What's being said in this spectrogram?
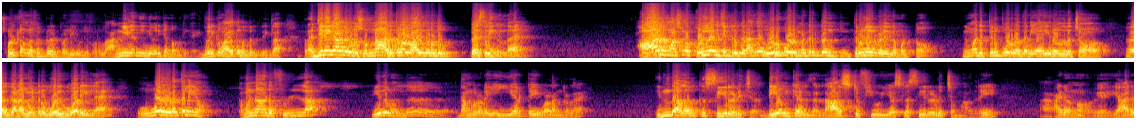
சொல்லிட்டோம்ல பிப்ரவரி டுவெண்ட்டி டுவெண்ட்டி ஃபோர்ல அன்னிலேருந்து இன்னி வரைக்கும் என்ன பண்ணீங்க இது வரைக்கும் வாய் திறந்துருக்கீங்களா ரஜினிகாந்த் ஒன்று சொன்னா அடுத்த நாள் வாய் திறந்து பேசுறீங்கல்ல? ஆறு மாசமா கொள்ளடிச்சிட்டு இருக்கிறாங்க. ஒரு கோடி மெட்ரிக் டன் திருநெல்வேலியில மட்டும். இந்த மாதிரி திருப்பூர்ல தனியா இருபது லட்சம் கனமீட்டர் ஒரு குவாரியில ஒவ்வொரு இடத்துலையும் தமிழ்நாடு ஃபுல்லா இது வந்து நம்மளுடைய இயற்கை வளங்களை இந்த அளவுக்கு சீரழிச்ச டிஎம்கே இந்த லாஸ்ட் ஃபியூ இயர்ஸ்ல சீரழிச்ச மாதிரி ஐ டோன்ட் நோ யார்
